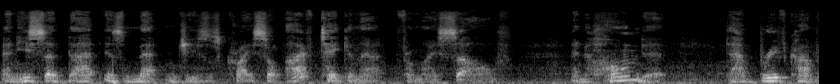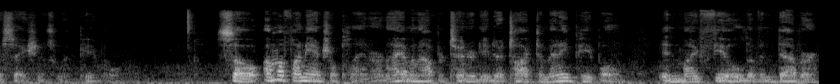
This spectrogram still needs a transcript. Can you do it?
And he said that is met in Jesus Christ. So I've taken that for myself and honed it to have brief conversations with people. So I'm a financial planner and I have an opportunity to talk to many people in my field of endeavor.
